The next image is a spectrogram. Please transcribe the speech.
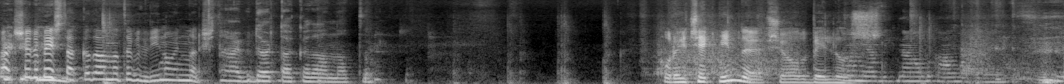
Bak şöyle 5 dakikada anlatabildiğin oyunlar işte. Harbi 4 dakikada anlattın. Orayı çekmeyeyim de şey oldu belli Tamam ya olsun. ikna olduk almadım.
